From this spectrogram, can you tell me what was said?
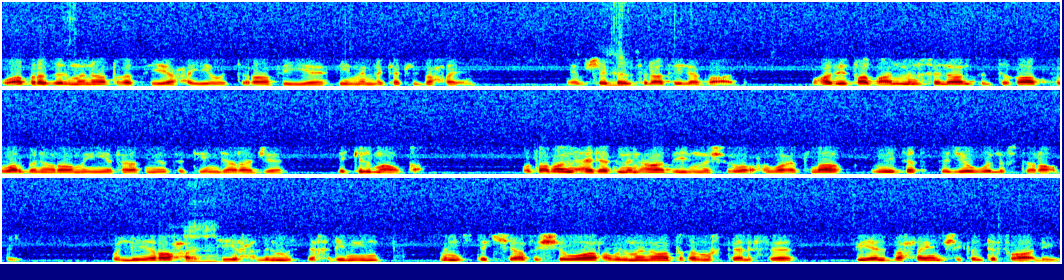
وأبرز المناطق السياحية والتراثية في مملكة البحرين. بشكل ثلاثي الأبعاد وهذه طبعا من خلال التقاط صور بانورامية 360 درجة لكل موقع. وطبعا الهدف من هذه المشروع هو إطلاق ميزة التجول الافتراضي. واللي راح تتيح للمستخدمين من استكشاف الشوارع والمناطق المختلفة في البحرين بشكل تفاعلي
